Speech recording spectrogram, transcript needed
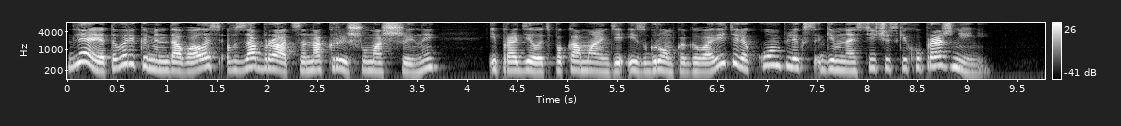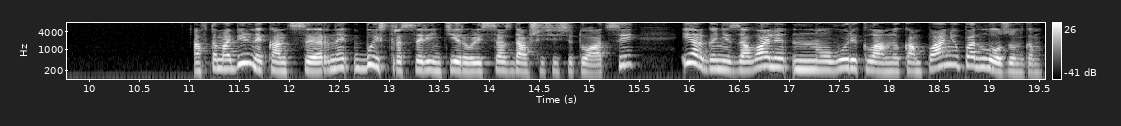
Для этого рекомендовалось взобраться на крышу машины и проделать по команде из громкоговорителя комплекс гимнастических упражнений. Автомобильные концерны быстро сориентировались в создавшейся ситуации и организовали новую рекламную кампанию под лозунгом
